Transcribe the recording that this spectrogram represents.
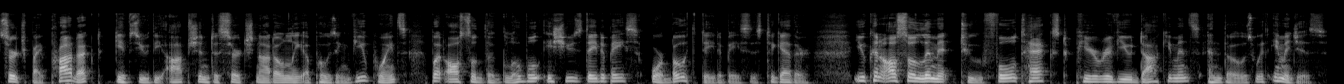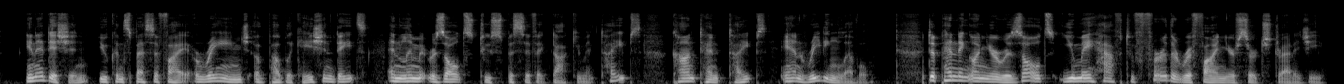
Search by product gives you the option to search not only opposing viewpoints, but also the Global Issues database or both databases together. You can also limit to full text, peer-reviewed documents, and those with images. In addition, you can specify a range of publication dates and limit results to specific document types, content types, and reading level. Depending on your results, you may have to further refine your search strategy.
